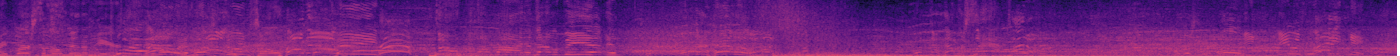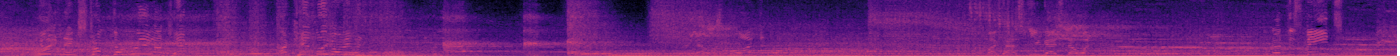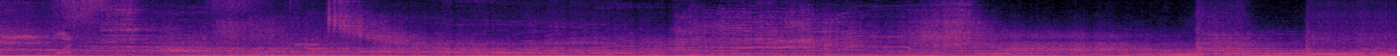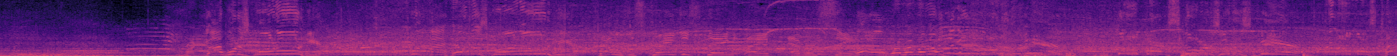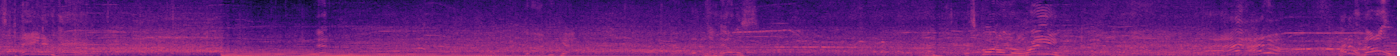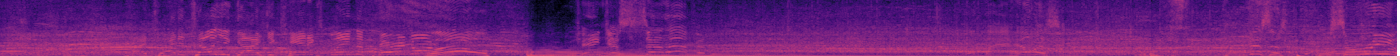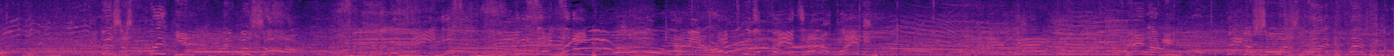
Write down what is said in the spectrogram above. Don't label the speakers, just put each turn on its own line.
reverse the momentum here. And oh, it was doing so.
Oh, no!
Kane, top of the line, and that'll be it. And what the hell? What the hell was that? I don't
He, he was lightning.
Lightning struck the ring. I can't, I can't believe I'm even.
That was blood. Oh my gosh, do you guys know what? You know what this means? Strangest thing I have ever seen.
Uh-oh, wait, wait, wait, wait, oh, look at it, the spear! Goldberg scores with a spear and almost cuts Kane in half. And, oh my God, you can't. What the hell is? What's going on in the ring? I, I don't, I don't know.
I try to tell you This is surreal. This is freaky
and bizarre. Look at Kane. He's, he's exiting. I mean, right through the fans, and I don't blame him. Kane looking just saw his live flash.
